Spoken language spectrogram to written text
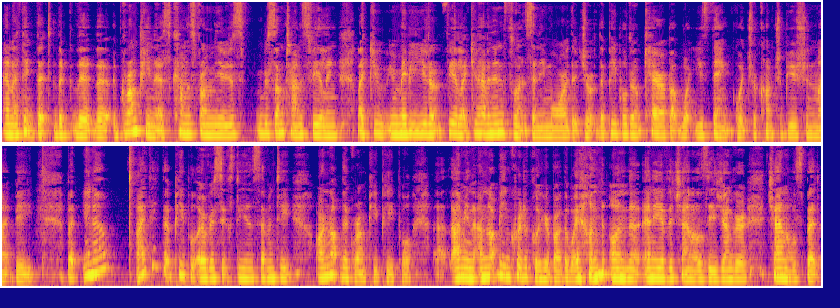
And I think that the the, the grumpiness comes from you just sometimes feeling like you, you maybe you don't feel like you have an influence anymore that you're that people don't care about what you think, what your contribution might be. But you know, I think that people over 60 and 70 are not the grumpy people. I mean, I'm not being critical here, by the way, on, on any of the channels, these younger channels, but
